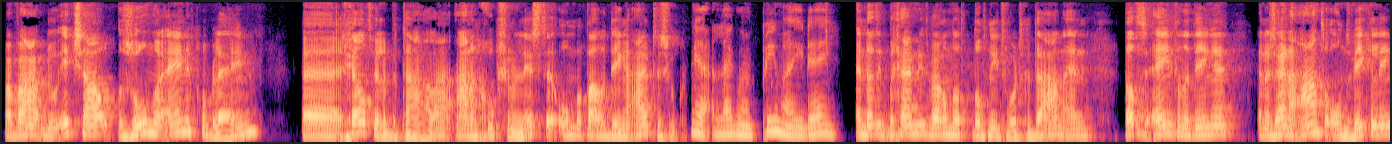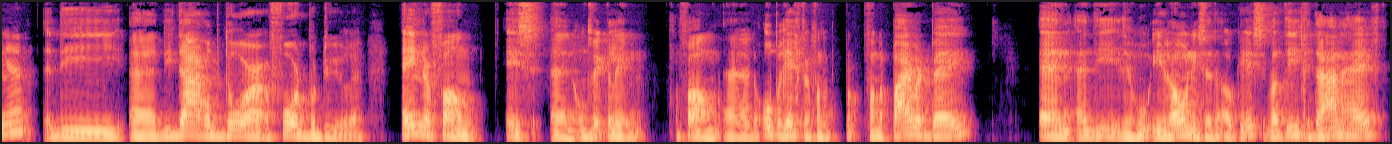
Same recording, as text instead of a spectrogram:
Maar waar, ik zou zonder enig probleem eh, geld willen betalen aan een groep journalisten om bepaalde dingen uit te zoeken. Ja, lijkt me een prima idee. En dat ik begrijp niet waarom dat nog niet wordt gedaan. En dat is een van de dingen. En er zijn een aantal ontwikkelingen die, eh, die daarop door voortborduren. Eén daarvan is een ontwikkeling van eh, de oprichter van de, van de Pirate Bay. En die, hoe ironisch het ook is, wat die gedaan heeft,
